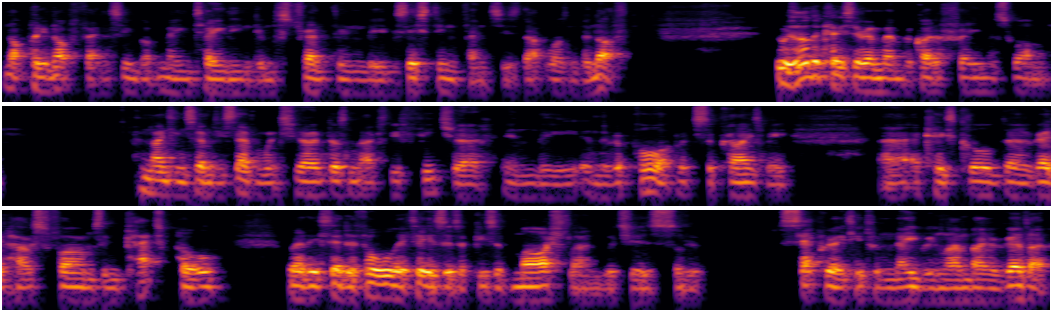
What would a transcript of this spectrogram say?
not putting up fencing, but maintaining and strengthening the existing fences. That wasn't enough. There was another case I remember, quite a famous one, 1977, which uh, doesn't actually feature in the in the report, which surprised me. Uh, a case called uh, Red House Farms in Catchpole, where they said if all it is is a piece of marshland, which is sort of separated from neighbouring land by a river,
